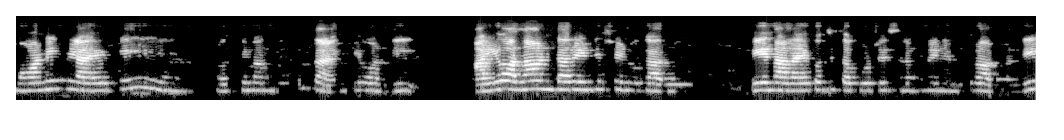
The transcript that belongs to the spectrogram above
మార్నింగ్ లైవ్కి వచ్చినందుకు థ్యాంక్ యూ అండి. అయ్యో అలా అంటారేంటి శ్రీను గారు? మీరు నా లైవ్ వచ్చి సపోర్ట్ చేసినప్పుడు నేను ఎందుకు రాను అండి?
